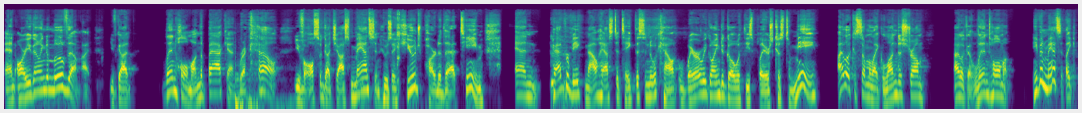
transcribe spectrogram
And are you going to move them? You've got Lindholm on the back end, Rakell. You've also got Josh Manson, who's a huge part of that team. And Pat Verbeek now has to take this into account. Where are we going to go with these players? Because to me, I look at someone like Lundestrom, I look at Lindholm, even Manson. Like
